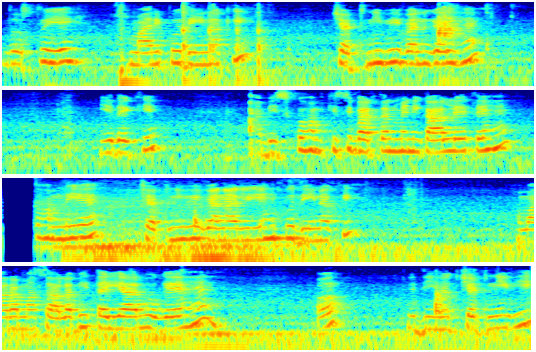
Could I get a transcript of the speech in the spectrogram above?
दोस्तों, ये हमारी पुदीना की चटनी भी बन गई है। ये देखिए, अब इसको हम किसी बर्तन में निकाल लेते हैं। तो हमने ये चटनी भी बना ली है पुदीना की। हमारा मसाला भी तैयार हो गया है और पुदीना की चटनी भी।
